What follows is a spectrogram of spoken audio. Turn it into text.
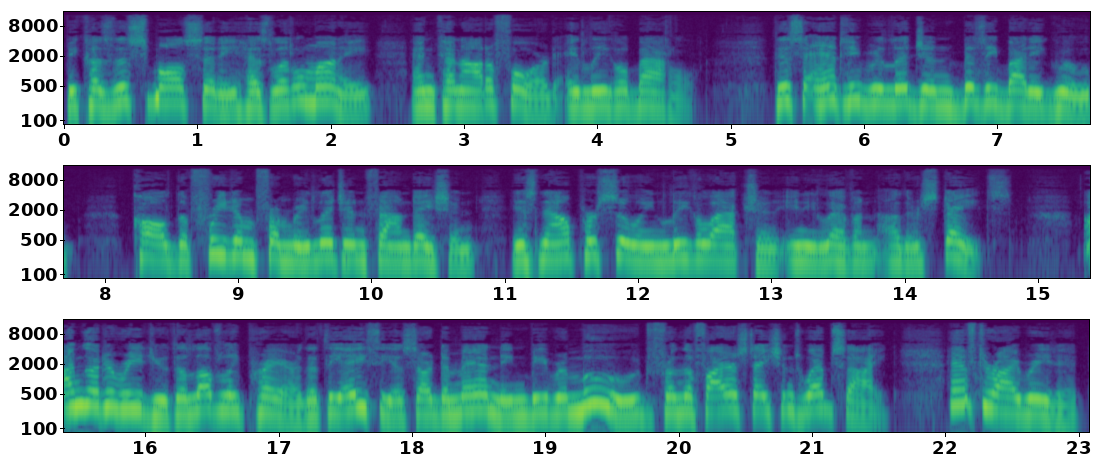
because this small city has little money and cannot afford a legal battle. This anti religion busybody group, called the Freedom from Religion Foundation, is now pursuing legal action in 11 other states. I'm going to read you the lovely prayer that the atheists are demanding be removed from the fire station's website. After I read it,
